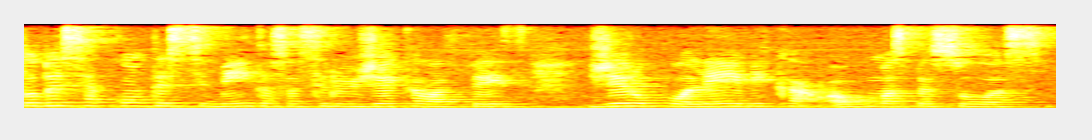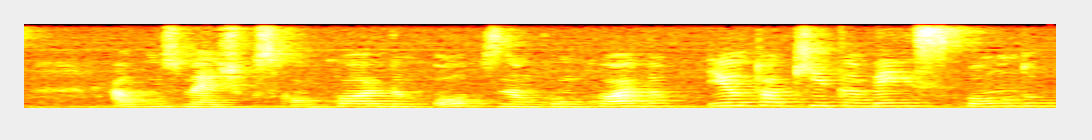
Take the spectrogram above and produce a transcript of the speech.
todo esse acontecimento, essa cirurgia que ela fez, gerou polêmica. Algumas pessoas, alguns médicos concordam, outros não concordam. E eu tô aqui também expondo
